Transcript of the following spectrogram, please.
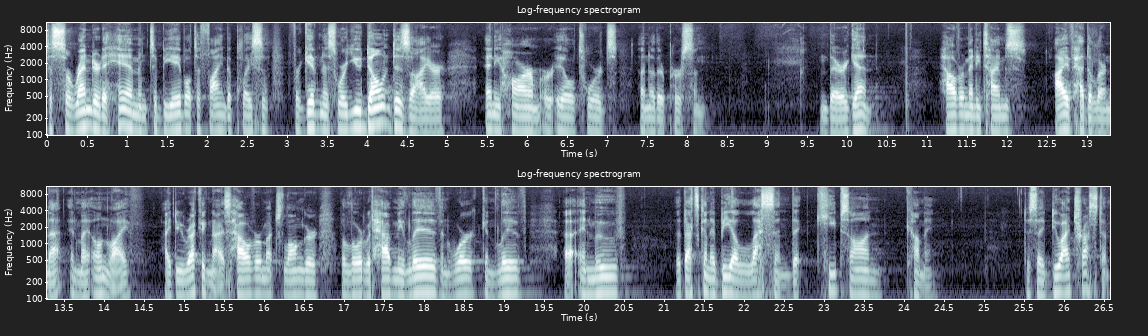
to surrender to Him, and to be able to find a place of forgiveness where you don't desire any harm or ill towards another person. And there again, however many times I've had to learn that in my own life, I do recognize however much longer the Lord would have me live and work and live uh, and move, that that's going to be a lesson that keeps on coming. To say, do I trust Him?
